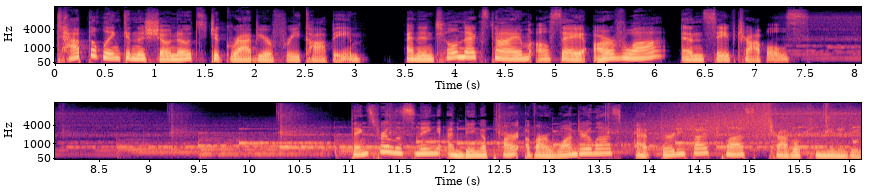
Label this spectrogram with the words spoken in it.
tap the link in the show notes to grab your free copy. And until next time, I'll say au revoir and safe travels. Thanks for listening and being a part of our Wanderlust at 35 Plus travel community.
